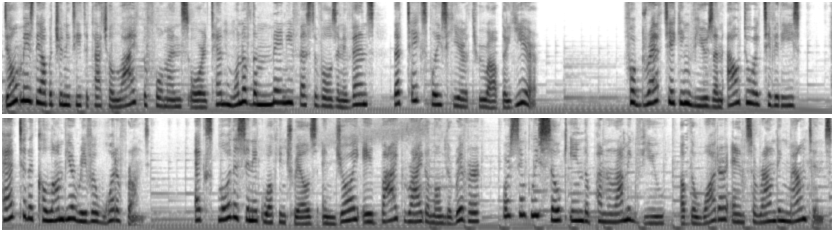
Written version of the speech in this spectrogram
Don't miss the opportunity to catch a live performance or attend one of the many festivals and events that takes place here throughout the year. For breathtaking views and outdoor activities, head to the Columbia River waterfront. Explore the scenic walking trails, enjoy a bike ride along the river, or simply soak in the panoramic view of the water and surrounding mountains.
